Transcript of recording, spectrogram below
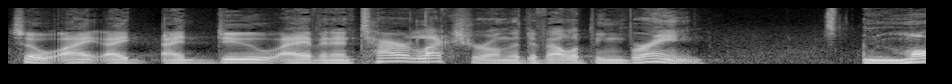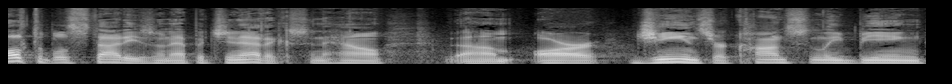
so I, I, I do, I have an entire lecture on the developing brain multiple studies on epigenetics and how um, our genes are constantly being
